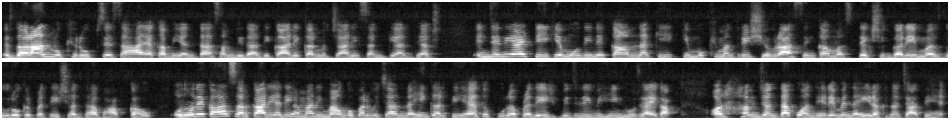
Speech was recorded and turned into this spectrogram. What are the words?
इस दौरान मुख्य रूप से सहायक अभियंता संविदाधिकारी कर्मचारी संघ के अध्यक्ष, इंजीनियर टी के मोदी ने कामना की कि मुख्यमंत्री शिवराज सिंह का मस्तिष्क गरीब मजदूरों के प्रति श्रद्धा भाव का हो। उन्होंने कहा, सरकार यदि हमारी मांगों पर विचार नहीं करती है तो पूरा प्रदेश बिजली विहीन हो जाएगा और हम जनता को अंधेरे में नहीं रखना चाहते हैं।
